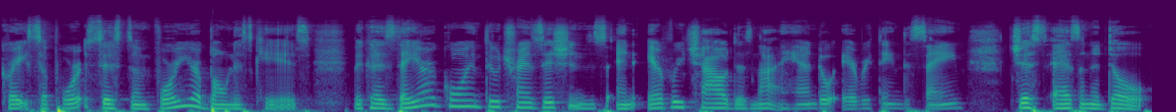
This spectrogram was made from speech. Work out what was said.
great support system for your bonus kids because they are going through transitions and every child does not handle everything the same just as an adult.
